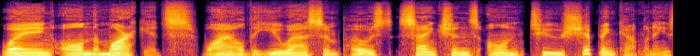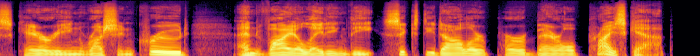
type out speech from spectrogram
weighing on the markets while the U.S. imposed sanctions on two shipping companies carrying Russian crude and violating the $60 per barrel price cap.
